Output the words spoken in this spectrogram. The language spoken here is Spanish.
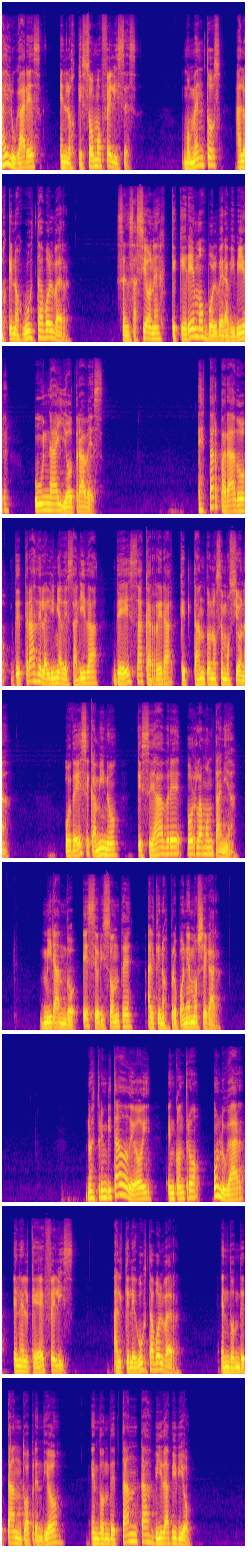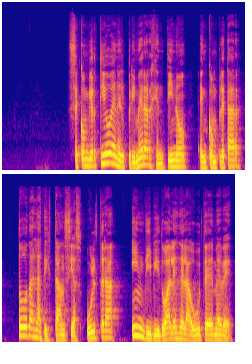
Hay lugares en los que somos felices, momentos a los que nos gusta volver, sensaciones que queremos volver a vivir una y otra vez. Estar parado detrás de la línea de salida de esa carrera que tanto nos emociona, o de ese camino que se abre por la montaña, mirando ese horizonte al que nos proponemos llegar. Nuestro invitado de hoy encontró un lugar en el que es feliz, al que le gusta volver, en donde tanto aprendió, en donde tantas vidas vivió. Se convirtió en el primer argentino en completar todas las distancias ultra individuales de la UTMB.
